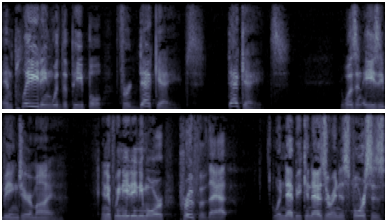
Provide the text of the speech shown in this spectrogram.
and pleading with the people for decades. Decades. It wasn't easy being Jeremiah. And if we need any more proof of that, when Nebuchadnezzar and his forces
